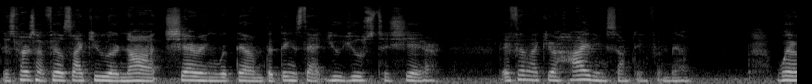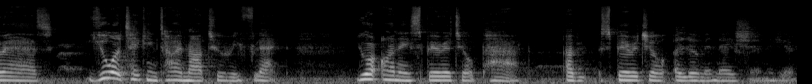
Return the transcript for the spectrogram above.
This person feels like you are not sharing with them the things that you used to share. They feel like you're hiding something from them. Whereas you are taking time out to reflect. You're on a spiritual path of spiritual illumination here.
